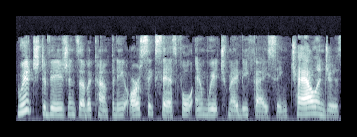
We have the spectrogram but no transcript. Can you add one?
which divisions of a company are successful and which may be facing challenges.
